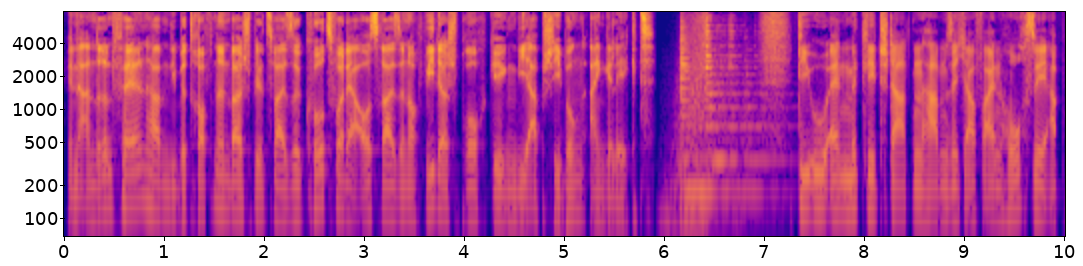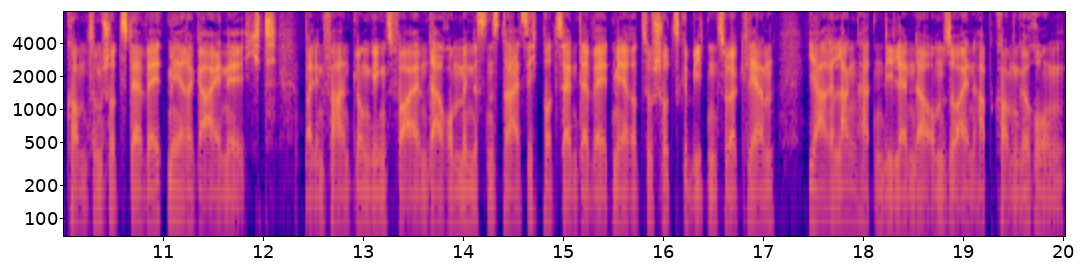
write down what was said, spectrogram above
In anderen Fällen haben die Betroffenen beispielsweise kurz vor der Ausreise noch Widerspruch gegen die Abschiebung eingelegt. Die UN-Mitgliedstaaten haben sich auf ein Hochseeabkommen zum Schutz der Weltmeere geeinigt. Bei den Verhandlungen ging es vor allem darum, mindestens 30 Prozent der Weltmeere zu Schutzgebieten zu erklären. Jahrelang hatten die Länder um so ein Abkommen gerungen.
